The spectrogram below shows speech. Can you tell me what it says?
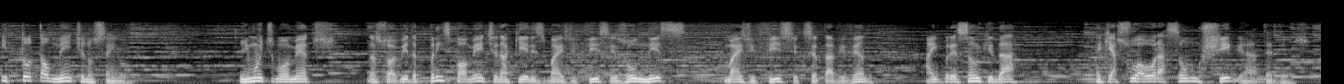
e totalmente no Senhor. Em muitos momentos da sua vida, principalmente naqueles mais difíceis ou nesse mais difícil que você está vivendo, a impressão que dá é que a sua oração não chega até Deus.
